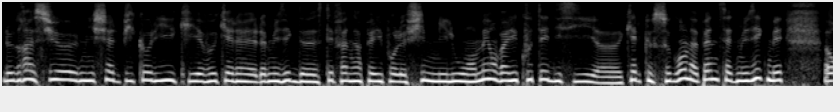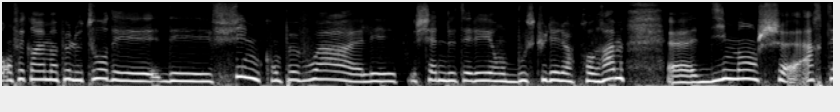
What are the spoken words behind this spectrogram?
le gracieux Michel Piccoli qui évoquait la, musique de Stéphane Grappelli pour le film Milou en mai. On va l'écouter d'ici euh, quelques secondes à peine cette musique, mais euh, on fait quand même un peu le tour des, films qu'on peut voir. Les chaînes de télé ont bousculé leur programme. Euh, dimanche, Arte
